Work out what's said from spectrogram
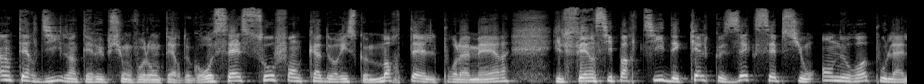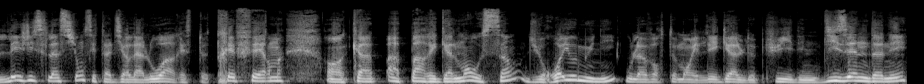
interdit l'interruption volontaire de grossesse, sauf en cas de risque mortel pour la mère. Il fait ainsi partie des quelques exceptions en Europe où la législation, c'est-à-dire la loi, reste très ferme. Un cas à part également au sein du Royaume-Uni, où l'avortement est légal depuis une dizaine d'années.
